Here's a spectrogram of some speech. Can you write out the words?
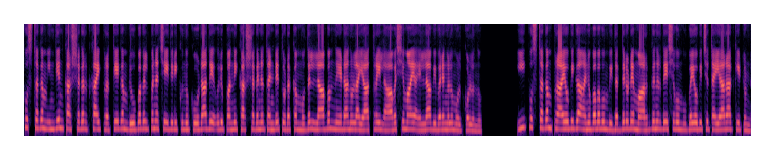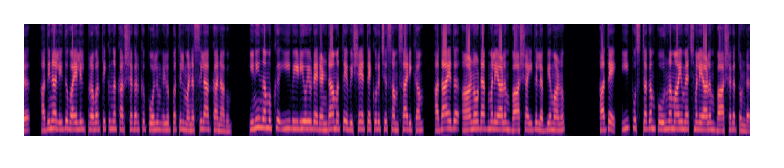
പുസ്തകം ഇന്ത്യൻ കർഷകർക്കായി പ്രത്യേകം രൂപകൽപ്പന ചെയ്തിരിക്കുന്നു കൂടാതെ ഒരു പന്നി കർഷകന് തന്റെ തുടക്കം മുതൽ ലാഭം നേടാനുള്ള യാത്രയിൽ ആവശ്യമായ എല്ലാ വിവരങ്ങളും ഉൾക്കൊള്ളുന്നു. ഈ പുസ്തകം പ്രായോഗിക അനുഭവവും വിദഗ്ധരുടെ മാർഗനിർദ്ദേശവും ഉപയോഗിച്ച് തയ്യാറാക്കിയിട്ടുണ്ട്. അതിനാൽ ഇത് വയലിൽ പ്രവർത്തിക്കുന്ന കർഷകർക്ക് പോലും എളുപ്പത്തിൽ മനസ്സിലാക്കാനാകും. ഇനി നമുക്ക് ഈ വീഡിയോയുടെ രണ്ടാമത്തെ വിഷയത്തെക്കുറിച്ച് സംസാരിക്കാം. അതായത് ആണോ ടാബ് മലയാളം ഭാഷ ഇത് ലഭ്യമാണോ? അതെ ഈ പുസ്തകം പൂർണമായും എച്ച് മലയാളം ഭാഷകത്തുണ്ട്.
